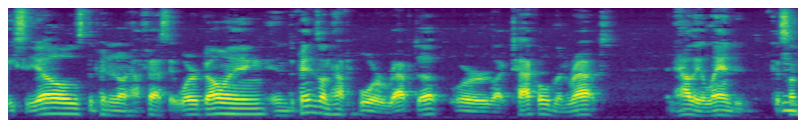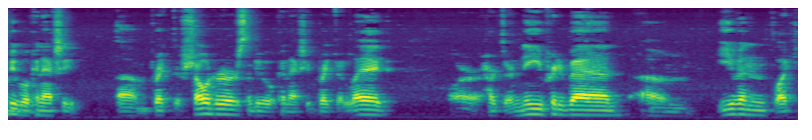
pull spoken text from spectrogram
ACLs, depending on how fast they were going, and depends on how people were wrapped up or like tackled and wrapped, and how they landed. Because some Mhm. people can actually um, break their shoulder, some people can actually break their leg or hurt their knee pretty bad. Um, even like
